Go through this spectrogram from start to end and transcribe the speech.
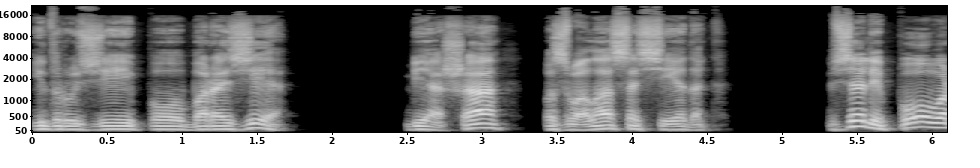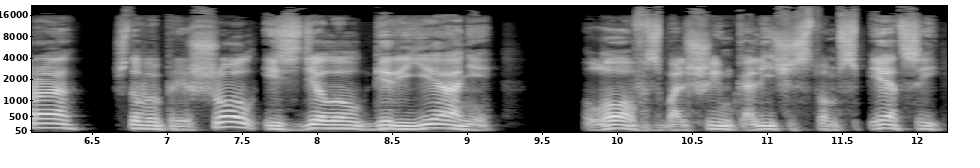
и друзей по Баразе. Биаша позвала соседок. Взяли повара, чтобы пришел и сделал бирьяни, плов с большим количеством специй,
